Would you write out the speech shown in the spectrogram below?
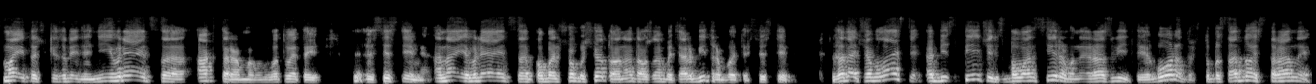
с моей точки зрения, не является актором вот в этой э, системе. Она является, по большому счету, она должна быть арбитром в этой системе. Задача власти – обеспечить сбалансированное развитие города, чтобы, с одной стороны,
